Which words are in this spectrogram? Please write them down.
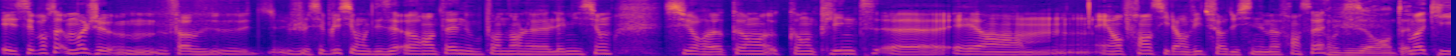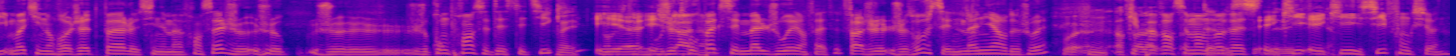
et c'est pour ça moi je enfin je sais plus si on le disait hors antenne ou pendant l'émission sur euh, quand quand Clint euh, est en est en France il a envie de faire du cinéma français On le disait hors antenne. moi qui, moi qui ne rejette pas le cinéma français, je, je, je, je comprends cette esthétique Oui. et, Non, c'est euh, et je trouve hein. pas que c'est mal joué en fait. Enfin, je, je trouve que c'est une manière de jouer Ouais. Mm. Enfin, qui est pas forcément mauvaise et qui, et qui ici fonctionne.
